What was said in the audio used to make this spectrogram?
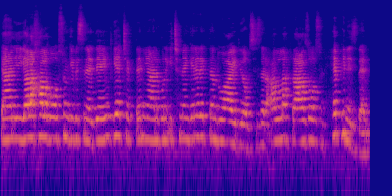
yani yalakalık olsun gibisine değil. Gerçekten yani bunu içinden gelerekten dua ediyorum sizlere. Allah razı olsun hepinizden.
